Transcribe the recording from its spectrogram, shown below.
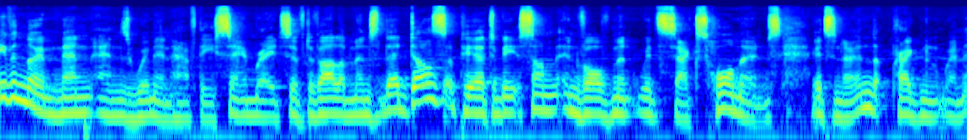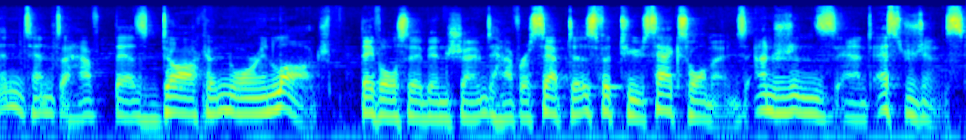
Even though men and women have the same rates of development, there does appear to be some involvement with sex hormones. It's known that pregnant women tend to have theirs darken or enlarge. They've also been shown to have receptors for two sex hormones, androgens and estrogens.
